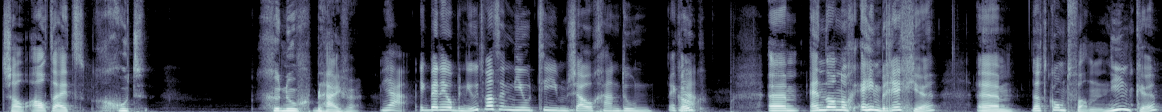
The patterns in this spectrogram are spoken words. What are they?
zal altijd goed genoeg blijven. ja, ik ben heel benieuwd wat een nieuw team zou gaan doen. Ik Ja. ook. Ehm, en dan nog één berichtje. Ehm, dat komt van Nienke.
